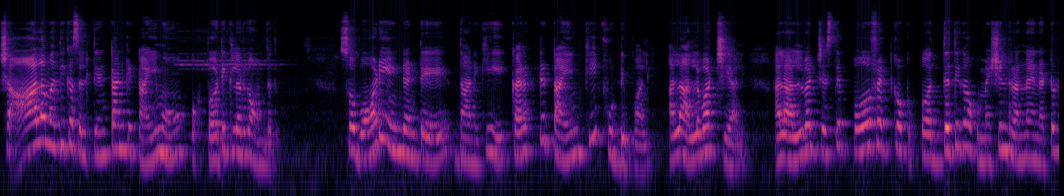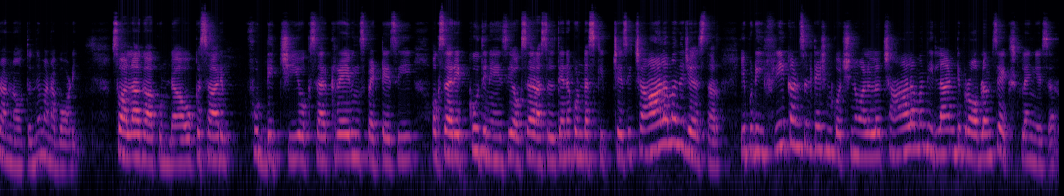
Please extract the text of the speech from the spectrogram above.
చాలామందికి అసలు తినటానికి టైము ఒక పర్టికులర్గా ఉండదు. సో బాడీ ఏంటంటే దానికి కరెక్ట్ టైంకి ఫుడ్ ఇవ్వాలి. అలా అలవాటు చేయాలి. అలా అలవాటు చేస్తే పర్ఫెక్ట్గా ఒక పద్ధతిగా ఒక మెషిన్ రన్ అయినట్టు రన్ అవుతుంది మన బాడీ. సో అలా కాకుండా ఒకసారి ఫుడ్ ఇచ్చి ఒకసారి క్రేవింగ్స్ పెట్టేసి ఒకసారి ఎక్కువ తినేసి ఒకసారి అసలు తినకుండా స్కిప్ చేసి చాలామంది చేస్తారు. ఇప్పుడు ఈ ఫ్రీ కన్సల్టేషన్కి వచ్చిన వాళ్ళలో చాలామంది ఇలాంటి ప్రాబ్లమ్స్ ఎక్స్ప్లెయిన్ చేశారు.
